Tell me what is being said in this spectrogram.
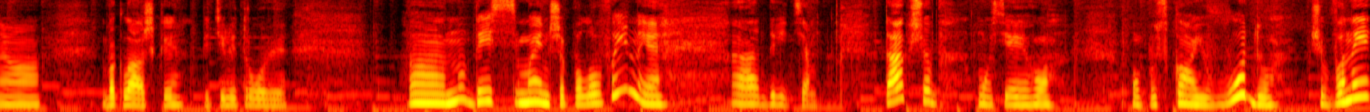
а, баклажки 5-літрові. Ну, десь менше половини. Дивіться, так, щоб ось я його опускаю в воду, щоб вони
